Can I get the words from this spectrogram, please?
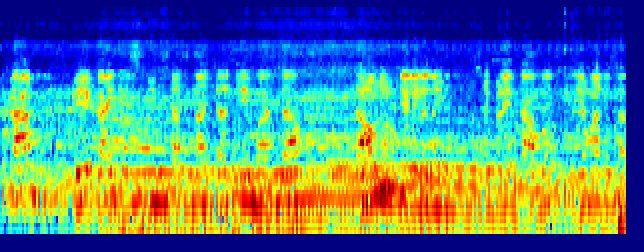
काम बेकायदेशीर शासनाच्या नियमाच्या डावलून केलेलं नाही. सगळे कामं नियमानुसार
